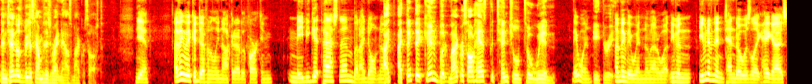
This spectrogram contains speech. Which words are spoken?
Nintendo's biggest competition right now is Microsoft. Yeah, I think they could definitely knock it out of the park and maybe get past them, but I don't know. I, I think they can, but Microsoft has potential to win they win. E3. I think they win no matter what. Even even if Nintendo was like, "Hey guys,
